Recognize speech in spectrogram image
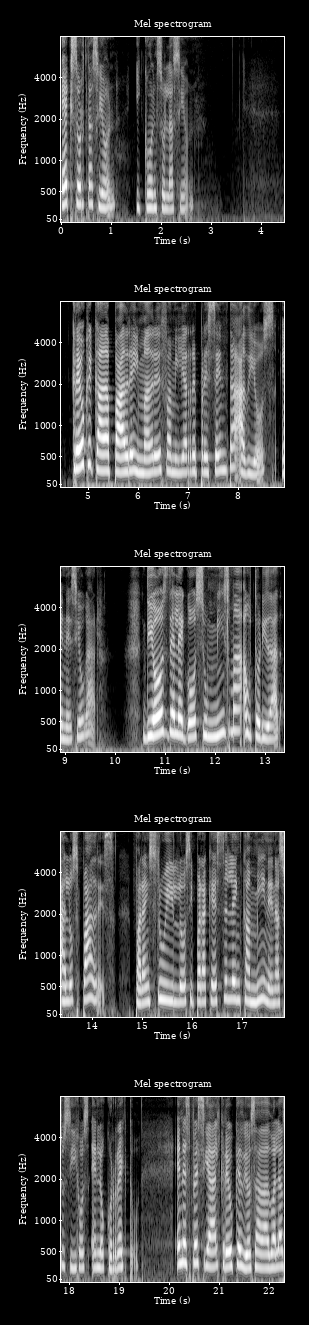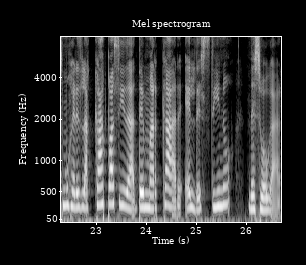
exhortación y consolación. Creo que cada padre y madre de familia representa a Dios en ese hogar. Dios delegó su misma autoridad a los padres para instruirlos y para que éste le encaminen a sus hijos en lo correcto. En especial, creo que Dios ha dado a las mujeres la capacidad de marcar el destino de su hogar.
